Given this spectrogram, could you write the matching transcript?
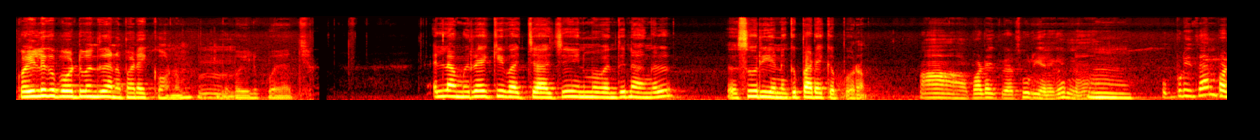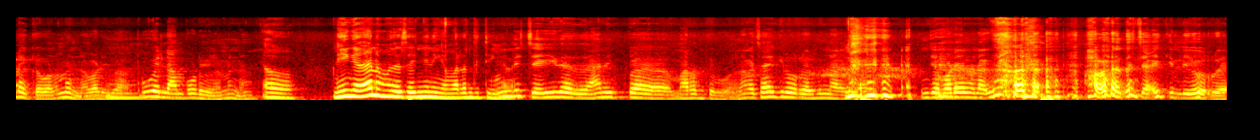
கோயிலுக்கு போட்டு வந்து தானே படைக்கணும். கோயிலுக்கு போயாச்சு. எல்லாம் இறக்கி வச்சாச்சு. இனிமே வந்து நாங்கள் சூரியனுக்கு படைக்க போகிறோம் ஆ படைக்கிற சூரியனுக்கு என்ன? ம். இப்படி தான் படைக்க வேணும் என்ன வடிவா? பூவெல்லாம் போடுவேணும் என்ன? ஓ. நீங்கள் தான் நம்ம இதை செஞ்சு நீங்கள் மறந்துட்டீங்க. முந்தி செய்தது தான் இப்போ மறந்து போகும் நாங்கள் சைக்கிள் ஓடுறது பின்னால் இங்கே படைய நடக்குது. அவன் தான் சைக்கிள்லேயே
